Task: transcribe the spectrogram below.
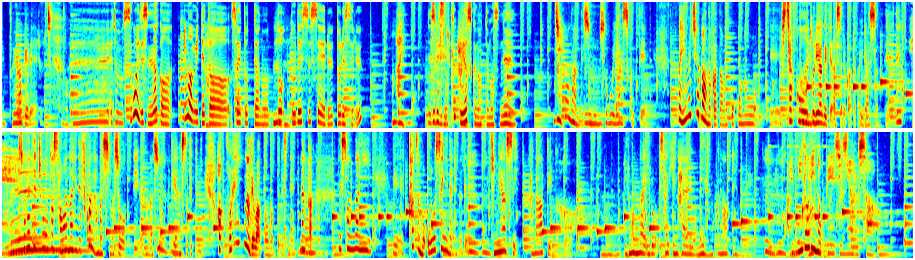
はいというわけでちょっと。へえでもすごいですね。なんか今見てたサイトってあのド,、ドレスセール？ドレセル？はい。ドレセル。結構安くなってますね、そうなんですよ、うん。すごい安くて。なんか YouTuber の方もここの、えー試着を取り上げてらっしゃる方がいらっしゃって、でへそれでちょうど沢なりで服の話しましょうっていう話を提案した時に、あこれいいのではと思ってですね。なんか、でそんなに、えー数も多すぎないので、決めやすいかなというのと、うん、いろんな色最近の流行りも見えるのかなというので。うんうん。これ緑のページにあるさ。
